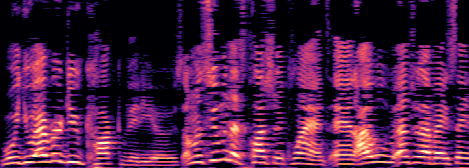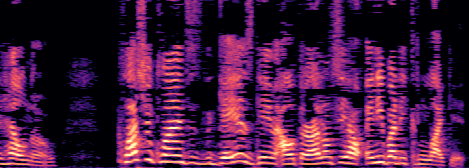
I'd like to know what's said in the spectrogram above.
Will you ever do cock videos? I'm assuming that's Clash of Clans, and I will answer that by saying hell no. Clash of Clans is the gayest game out there. I don't see how anybody can like it.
